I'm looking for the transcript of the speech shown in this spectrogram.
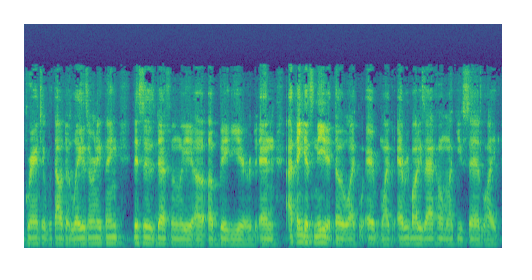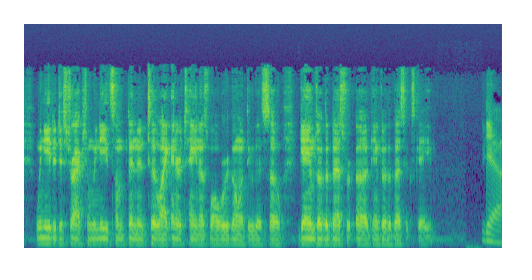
granted, without delays or anything, this is definitely a, a big year. And I think it's needed though. Like ev- like everybody's at home, like you said, like we need a distraction, we need something to, to like entertain us while we're going through this. So games are the best. Uh, games are the best escape. Yeah,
